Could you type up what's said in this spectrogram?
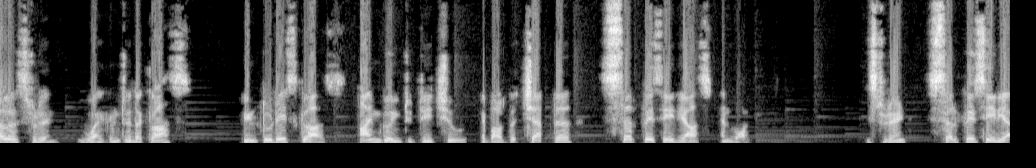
Hello student, welcome to the class. In today's class, I'm going to teach you about the chapter surface areas and volume. Student, surface area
